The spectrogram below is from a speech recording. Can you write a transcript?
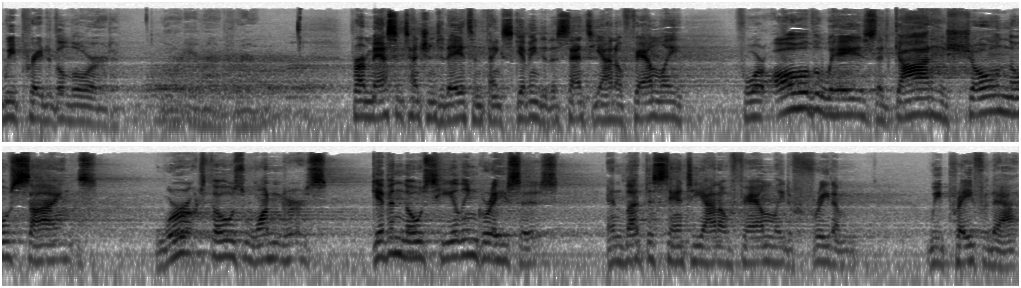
We pray to the Lord. Lord, hear our prayer. For our Mass intention today, it's in thanksgiving to the Santiano family for all the ways that God has shown those signs, worked those wonders, given those healing graces, and led the Santiano family to freedom. We pray for that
